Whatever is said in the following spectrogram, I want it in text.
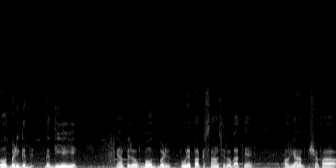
बहुत बड़ी गद्दी है ये। यहाँ पे लोग बहुत बड़ी, पूरे पाकिस्तान से लोग आते हैं और यहाँ शफा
